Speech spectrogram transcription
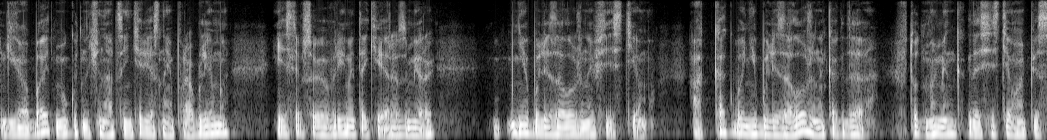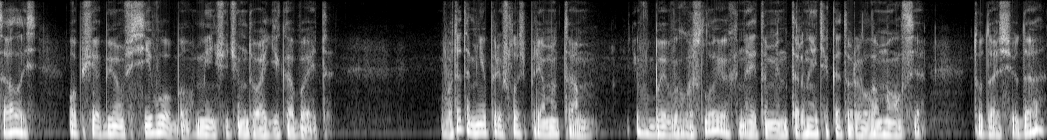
гигабайт могут начинаться интересные проблемы, если в свое время такие размеры не были заложены в систему. А как бы они были заложены, когда в тот момент, когда система писалась, общий объем всего был меньше, чем 2 гигабайта. Вот это мне пришлось прямо там, в боевых условиях, на этом интернете, который ломался туда-сюда,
